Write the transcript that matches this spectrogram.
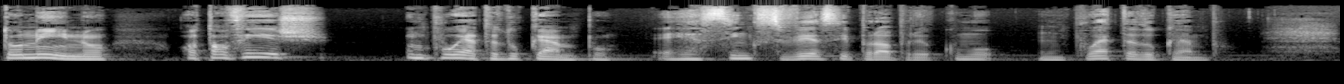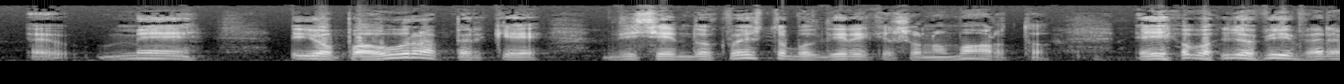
Tonino, ou talvez um poeta do campo. É assim que se vê a si próprio, como um poeta do campo. Uh, me Io ho paura perché dicendo questo vuol dire che sono morto e io voglio vivere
